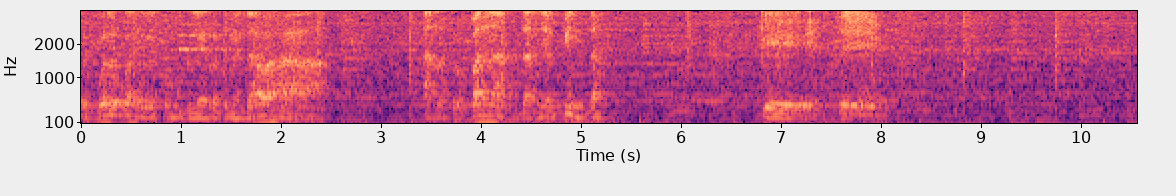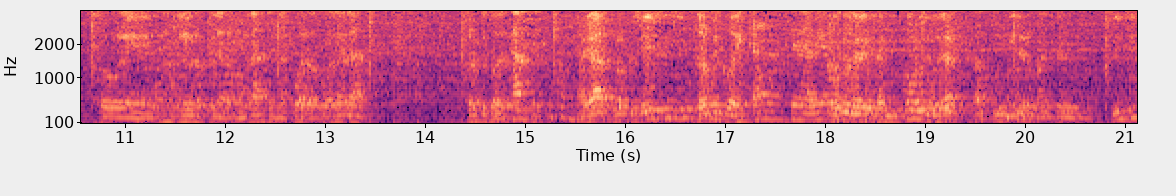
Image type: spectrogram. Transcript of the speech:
recuerdo cuando le, le recomendabas a, a nuestro pana Daniel Pinta que este sobre unos libros que le recomendaste, me acuerdo, ¿cuál era? Trópico de Cáncer. Allá, que sí, sí, sí. Trópico de Cáncer, había la de Capricornio, de Arthur Miller, para que- sí, sí.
